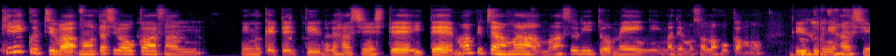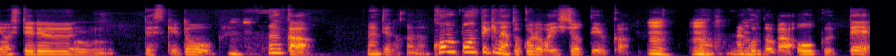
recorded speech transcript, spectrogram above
切り口は、まあ、私はお母さんに向けてっていうので発信していて、まあ、アピちゃんは、まあ、アスリートをメインに、まあ、でもその他もっていうふうに発信をしてるんですけど、うん、なんかなんていうのかな根本的なところは一緒っていうか、うんうん、なことが多くって、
